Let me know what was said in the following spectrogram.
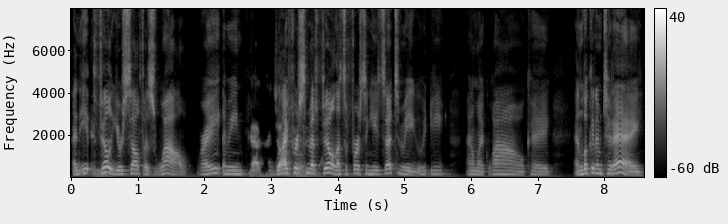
And it, Phil, yourself as well, right? I mean, Yeah, when I first met Phil, and that's the first thing he said to me. He, and I'm like, wow, okay. And look at him today.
